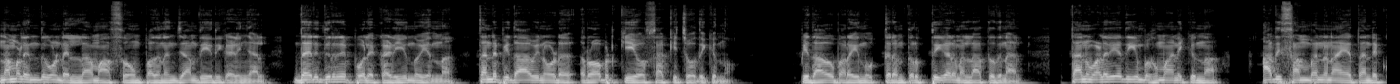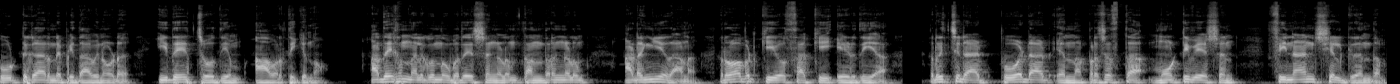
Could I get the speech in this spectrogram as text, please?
നമ്മൾ എന്തുകൊണ്ട് എല്ലാ മാസവും പതിനഞ്ചാം തീയതി കഴിഞ്ഞാൽ ദരിദ്രരെ പോലെ കഴിയുന്നു എന്ന് തന്റെ പിതാവിനോട് റോബർട്ട് കിയോസാക്കി ചോദിക്കുന്നു. പിതാവ് പറയുന്ന ഉത്തരം തൃപ്തികരമല്ലാത്തതിനാൽ താൻ വളരെയധികം ബഹുമാനിക്കുന്ന അതിസമ്പന്നനായ തന്റെ കൂട്ടുകാരന്റെ പിതാവിനോട് ഇതേ ചോദ്യം ആവർത്തിക്കുന്നു. അദ്ദേഹം നൽകുന്ന ഉപദേശങ്ങളും തന്ത്രങ്ങളും അടങ്ങിയതാണ്. റോബർട്ട് കിയോസാക്കി എഴുതിയ റിച്ച് ഡാഡ് പുവർ ഡാഡ് എന്ന പ്രശസ്ത മോട്ടിവേഷൻ ഫിനാൻഷ്യൽ ഗ്രന്ഥം.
